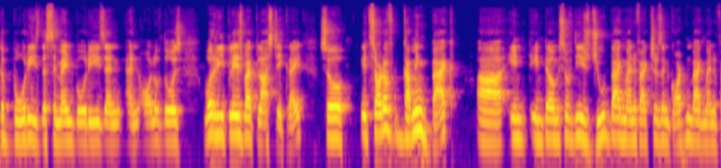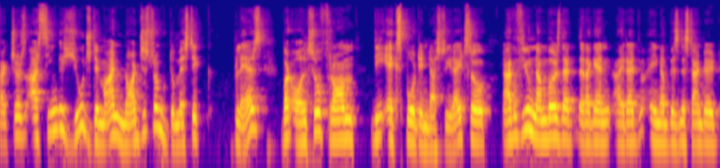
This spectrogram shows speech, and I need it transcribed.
the bories, the cement bories, and and all of those were replaced by plastic, right? So it's sort of coming back uh, in in terms of these jute bag manufacturers and cotton bag manufacturers are seeing a huge demand, not just from domestic players, but also from the export industry, right? So I have a few numbers that that again I read in a business standard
